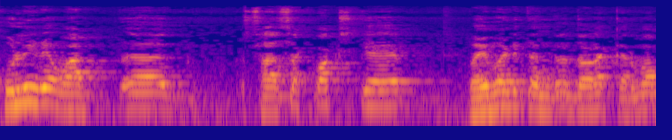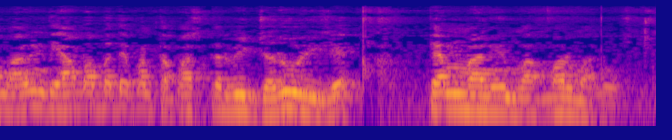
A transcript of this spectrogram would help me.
ખુલીને વાત શાસક પક્ષ કે વહીવટી તંત્ર દ્વારા કરવામાં આવી નથી. આ બાબતે પણ તપાસ કરવી જરૂરી છે. તેમ માની મારું માનવું છે.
